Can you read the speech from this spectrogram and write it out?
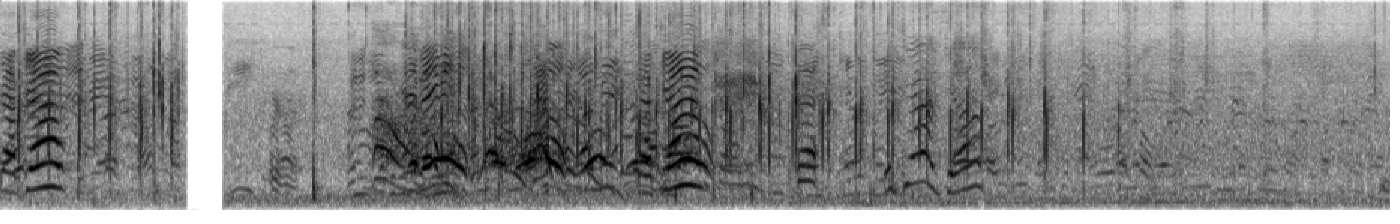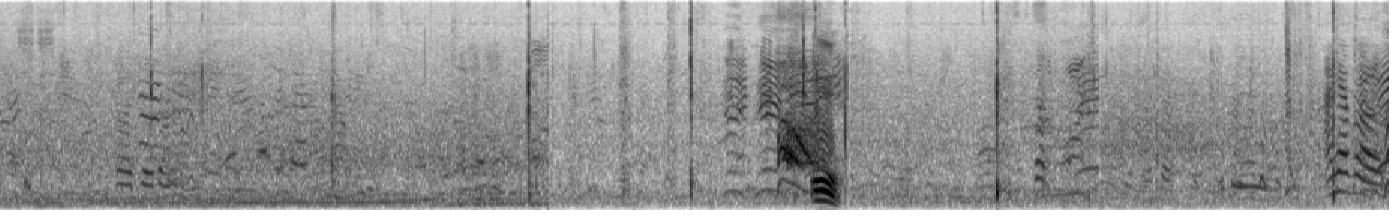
job, Joe. Yeah, baby. Good job, Joe. Good job, Joe. Mm. I have a, another.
